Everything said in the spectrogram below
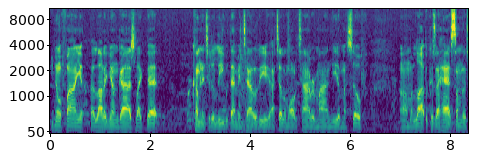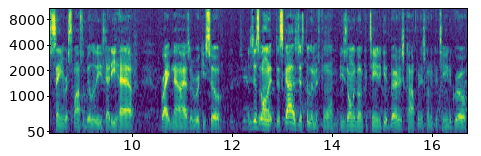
you don't find a lot of young guys like that coming into the league with that mentality. I tell them all the time, remind me of myself um, a lot because I had some of the same responsibilities that he have right now as a rookie. So it's just only the sky's just the limit for him. He's only going to continue to get better. His confidence is going to continue to grow,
